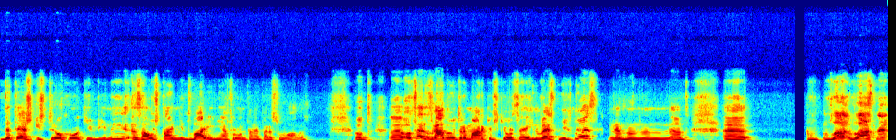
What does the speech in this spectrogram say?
де теж із трьох років війни за останні два лінія фронту не пересувалась. От е, оце згадують ремарківські, оце інвест ніхтось. От, е, власне,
